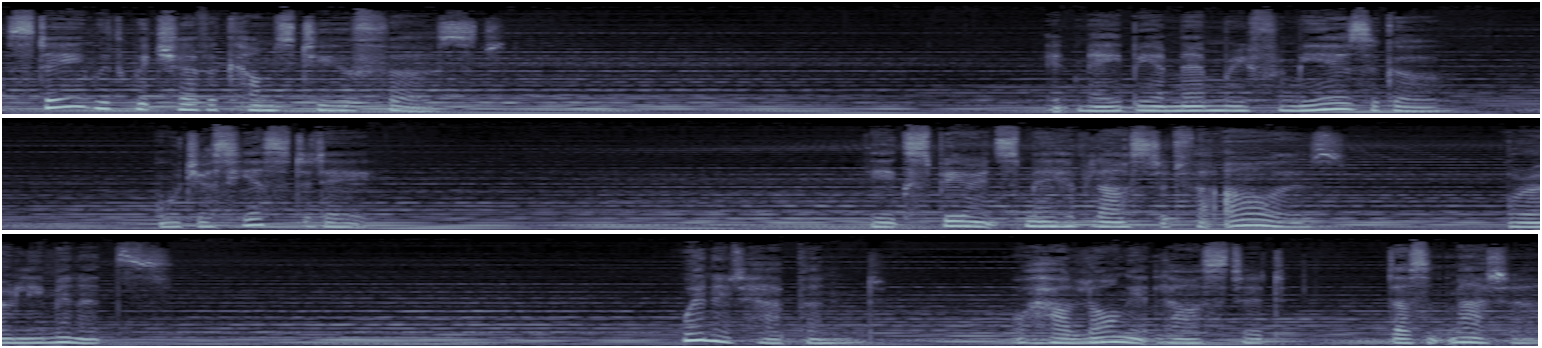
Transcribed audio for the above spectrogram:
Stay with whichever comes to you first. It may be a memory from years ago or just yesterday. The experience may have lasted for hours or only minutes. When it happened or how long it lasted doesn't matter.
